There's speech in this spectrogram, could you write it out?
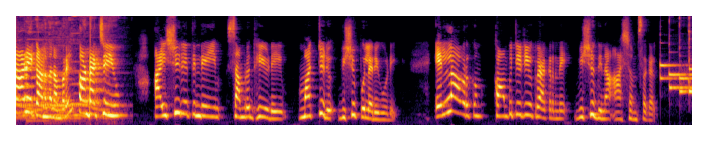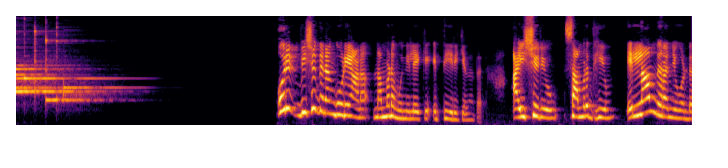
താഴെ കാണുന്ന നമ്പറിൽ കോൺടാക്ട് ചെയ്യൂ. ഐശ്വര്യത്തിന്റെയും സമൃദ്ധിയുടെയും മറ്റൊരു വിഷുപ്പുലരി കൂടി. എല്ലാവർക്കും കോമ്പറ്റേറ്റീവ് ക്രാക്കറിന്റെ വിഷുദിന ആശംസകൾ. ഒരു വിഷുദിനം കൂടിയാണ് നമ്മുടെ മുന്നിലേക്ക് എത്തിയിരിക്കുന്നത്. ഐശ്വര്യവും സമൃദ്ധിയും എല്ലാം നിറഞ്ഞുകൊണ്ട്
